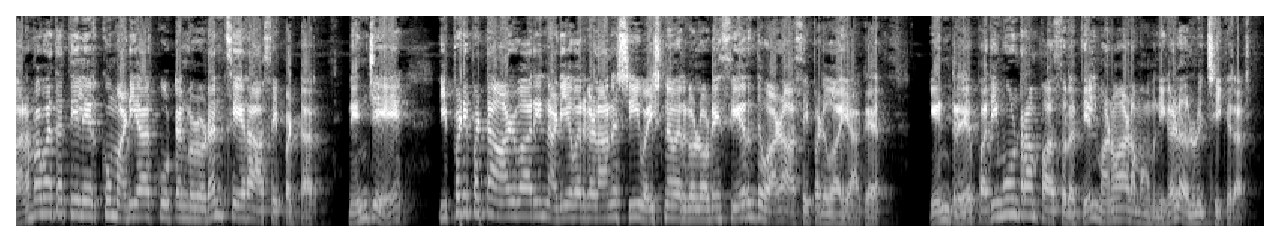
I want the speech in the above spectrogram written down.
பரமபதத்தில் இருக்கும் அடியார் கூட்டங்களுடன் சேர ஆசைப்பட்டார். நெஞ்சே இப்படிப்பட்ட ஆழ்வாரின் அடியவர்களான ஸ்ரீ வைஷ்ணவர்களோட சேர்ந்து வாழ ஆசைப்படுவாயாக. என்று பதிமூன்றாம் பாசுரத்தில் மணவாள மாமுனிகள் அருளி செய்கிறார்.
